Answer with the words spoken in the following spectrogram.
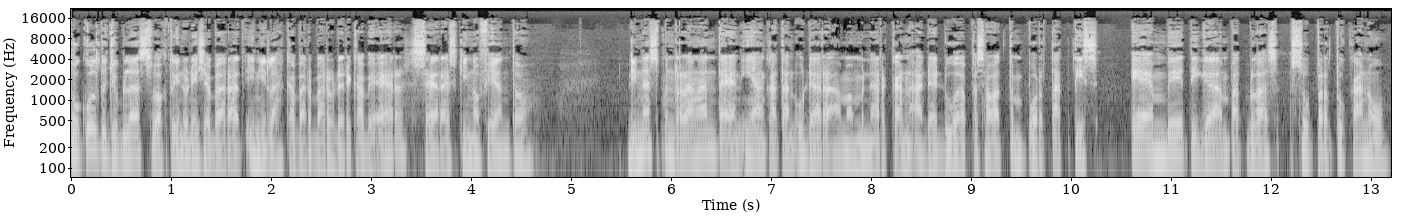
Pukul 17 waktu Indonesia Barat, inilah kabar baru dari KBR, saya Reski Novianto. Dinas Penerangan TNI Angkatan Udara membenarkan ada dua pesawat tempur taktis EMB 314 Super Tucano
